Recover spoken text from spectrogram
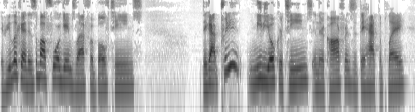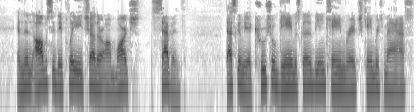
if you look at it, it's about four games left for both teams. They got pretty mediocre teams in their conference that they had to play. And then obviously they play each other on March 7th. That's going to be a crucial game. It's going to be in Cambridge, Cambridge, Mass.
